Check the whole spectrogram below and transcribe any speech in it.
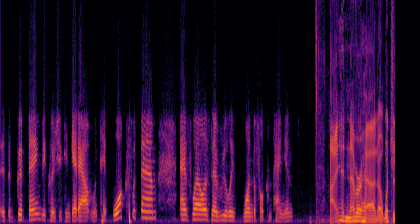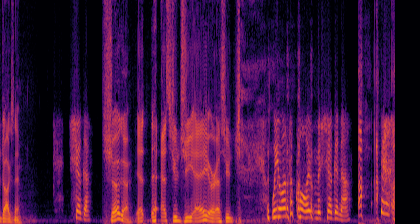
is a good thing because you can get out and take walks with them, as well as they're really wonderful companions. I had never had. Uh, what's your dog's name? Sugar. Sugar. S U G A or S U G? We also call it Mashugana.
